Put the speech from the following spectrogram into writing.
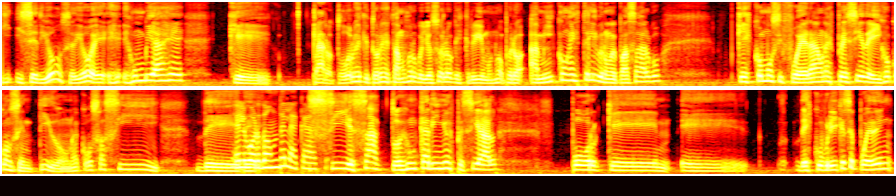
y, y se dio, se dio. Es, es- es un viaje que, claro, todos los escritores estamos orgullosos de lo que escribimos, ¿no? Pero a mí con este libro me pasa algo que es como si fuera una especie de hijo consentido, una cosa así de... El de- bordón de la casa. Sí, exacto. Es un cariño especial porque eh, descubrí que se pueden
